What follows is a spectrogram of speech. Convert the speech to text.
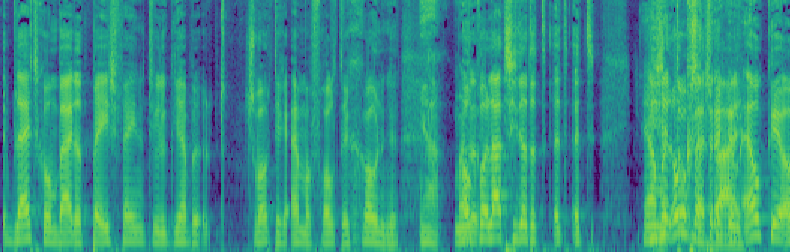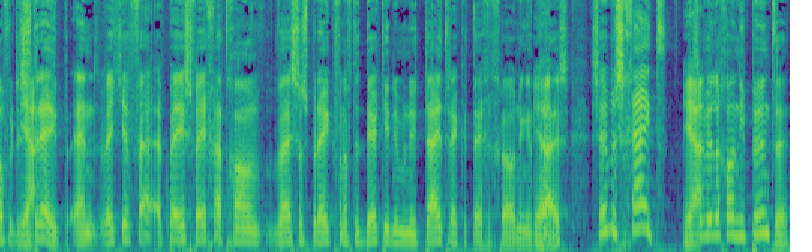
het blijft gewoon bij dat PSV natuurlijk, die hebben het zowel tegen Emma, vooral tegen Groningen, ja, maar ook dat- wel laten zien dat het, het, het Ja, Die maar zijn ook toch, ze trekken hem elke keer over de Ja. streep. En weet je, PSV gaat gewoon, wij van spreken, vanaf de dertiende minuut tijd trekken tegen Groningen Ja. thuis. Ze hebben scheid. Ja. Ze willen gewoon die punten.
